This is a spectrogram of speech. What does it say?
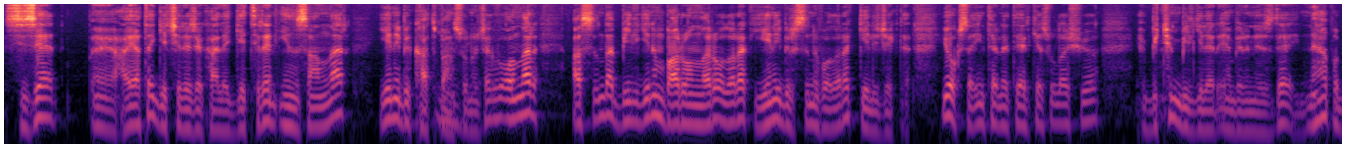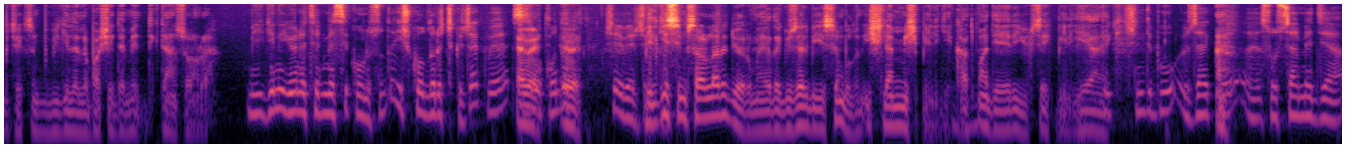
size e, hayata geçirecek hale getiren insanlar yeni bir katman sunacak ve onlar aslında bilginin baronları olarak yeni bir sınıf olarak gelecekler. Yoksa internete herkes ulaşıyor. E, bütün bilgiler emrinizde. Ne yapabileceksin bu bilgilerle baş edemedikten sonra? Bilginin yönetilmesi konusunda iş kolları çıkacak ve size evet, o konuda evet. şey verecek. Bilgi simsarları diyorum ya da güzel bir isim bulun. İşlenmiş bilgi, katma değeri yüksek bilgi yani. Peki şimdi bu özellikle e, sosyal medya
